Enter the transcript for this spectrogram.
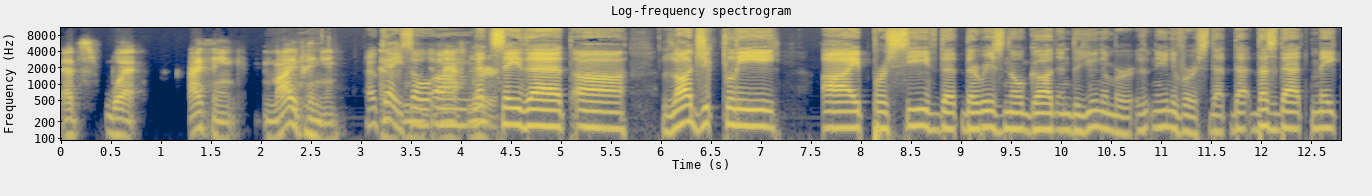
That's what I think, in my opinion. Okay, so um, let's say that uh, logically I perceive that there is no God in the universe. That that does that make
